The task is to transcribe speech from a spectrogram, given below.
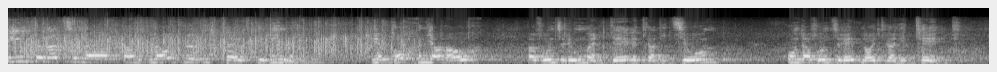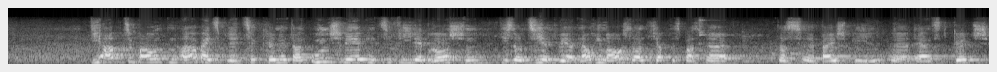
international an Glaubwürdigkeit gewinnen. Wir pochen ja auch auf unsere humanitäre Tradition und auf unsere Neutralität. Die abzubauenden Arbeitsplätze können dann unschwer in zivile Branchen disloziert werden. Auch im Ausland, ich habe das, äh, das äh, Beispiel äh, Ernst Götsch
